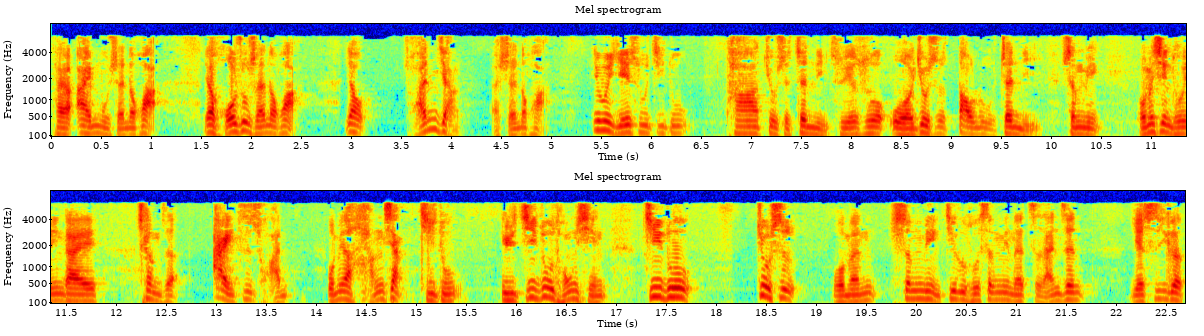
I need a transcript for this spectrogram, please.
他要爱慕神的话，要活出神的话，要传讲呃神的话，因为耶稣基督他就是真理，所以说我就是道路、真理、生命。我们信徒应该乘着爱之船，我们要航向基督，与基督同行。基督就是我们生命，基督徒生命的指南针，也是一个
